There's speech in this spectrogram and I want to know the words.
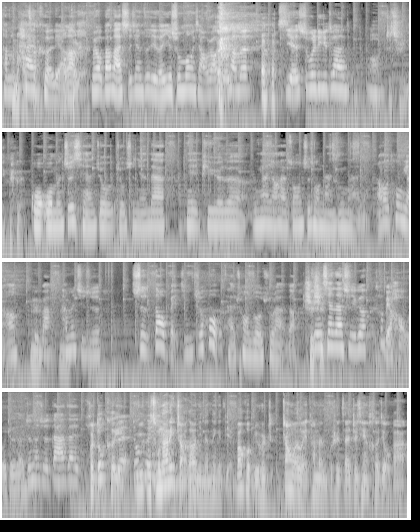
他们太可怜了，怜没有办法实现自己的艺术梦想。我要给他们 写书立传。哦，这就是应该的。我我们之前就九十年代那一批乐队，你看杨海松是从南京来的，然后痛仰，对吧？嗯他们其实是到北京之后才创作出来的，是是所以现在是一个特别好，我觉得真的是大家在或者都可以你你从哪里找到你的那个点？包括比如说张张伟伟他们不是在之前何酒吧，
